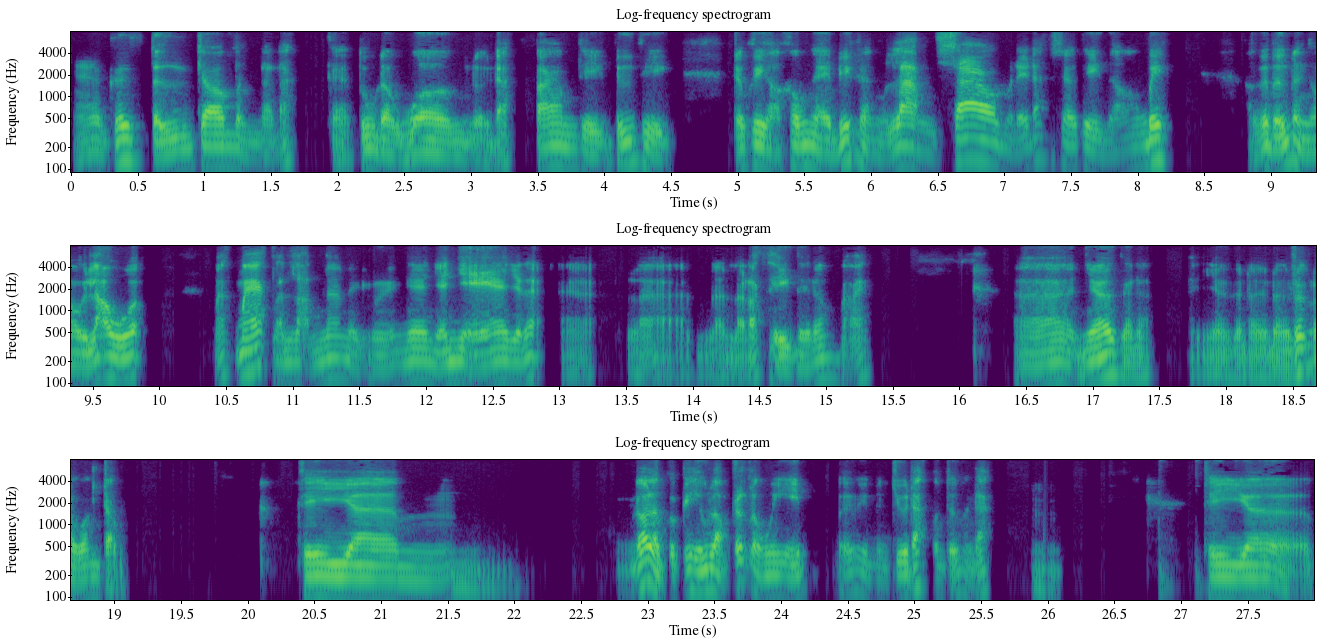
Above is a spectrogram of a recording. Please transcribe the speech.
À, cứ tự cho mình là đắc à, tu đầu quần rồi đắc tam thiền tứ thiền. Trong khi họ không hề biết rằng làm sao mà để đắc sơ thiền họ không biết. Họ cứ tưởng là ngồi lâu á mát mát lạnh lạnh đó, này nghe nhẹ nhẹ vậy đó. À, là, là là đắc thiền thì đó không phải. À, nhớ cái đó nhớ cái đó, đó rất là quan trọng. Thì uh, đó là một cái hiểu lầm rất là nguy hiểm bởi vì mình chưa đắc mình tưởng mình đắc. Ừ. Thì uh,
